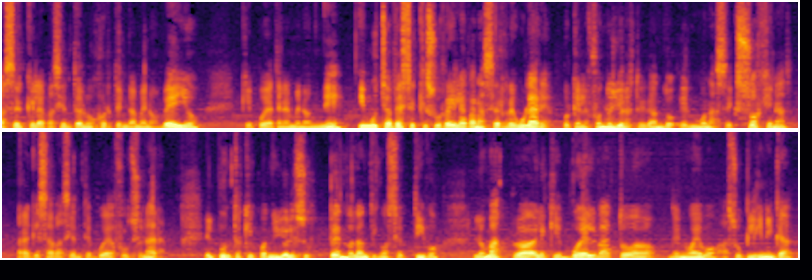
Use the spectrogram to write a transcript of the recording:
Va a hacer que la paciente a lo mejor tenga menos vello, que pueda tener menos acné y muchas veces que sus reglas van a ser regulares, porque en el fondo yo le estoy dando hormonas exógenas para que esa paciente pueda funcionar. El punto es que cuando yo le suspendo el anticonceptivo, lo más probable es que vuelva todo de nuevo a su clínica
